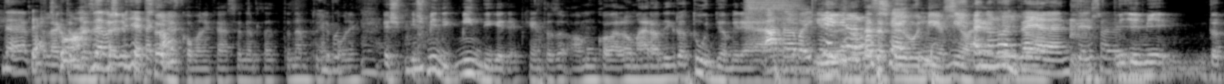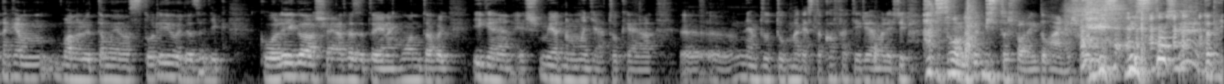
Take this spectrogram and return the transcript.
De, De- A legtöbb De most figyeljetek, szörnyű azt- kommunikáció, tehát nem tudja kommunikálni. igen. És, és mindig, mindig egyébként az, a munkavállaló már addigra tudja, mire. Általában igen, igen, a vezető, sejti. hogy mi, mi a egy helyzet. nagy van. bejelentés. Így mi, tehát nekem van előttem olyan sztori, hogy az egyik kolléga a saját vezetőjének mondta, hogy igen, és miért nem mondjátok el, ö, ö, nem tudtuk meg ezt a kafetéria emelést, így, hát ez hogy biztos valami dohányos volt, biz- biztos. Tehát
